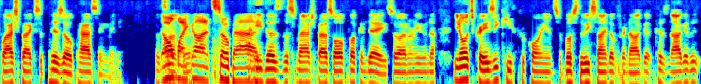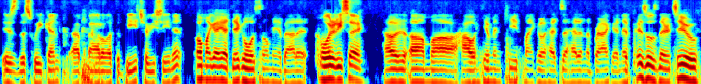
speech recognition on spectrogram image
flashbacks of Pizzo passing me. That's oh my good. god, it's so bad. He does the smash pass all fucking day, so I don't even know. You know what's crazy? Keith Krikorian's supposed to be signed up for Naga because Naga is this weekend at Battle at the Beach. Have you seen it? oh my god, yeah, Diggle was telling me about it. What did he say? How um uh how him and Keith might go head to head in the bracket, and if Pizzle's there too,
